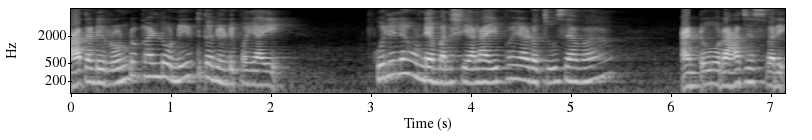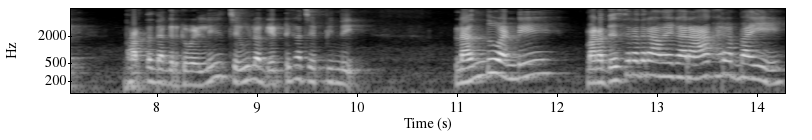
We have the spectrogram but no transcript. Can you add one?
అతడి రెండు కళ్ళు నీటితో నిండిపోయాయి. పులిలో ఉండే మనిషి ఎలా అయిపోయాడో చూసావా అంటూ రాజేశ్వరి భర్త దగ్గరికి వెళ్ళి చెవిలో గట్టిగా చెప్పింది. నందు అండి మన దశరథరామయ్య గారు ఆఖరబ్బాయి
